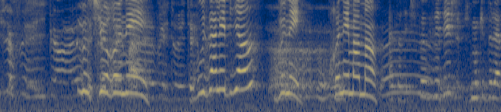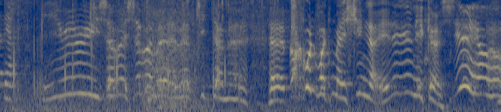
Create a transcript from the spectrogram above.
Ça fait hyper mal. Monsieur René Vous allez bien? Venez, prenez ma main. Attendez, je peux vous aider? Je, je m'occupe de la perf. Oui, oui, ça va, ça va, ma, ma petite dame. Euh, par contre, votre machine, là, elle, est- elle est cassée. hein.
